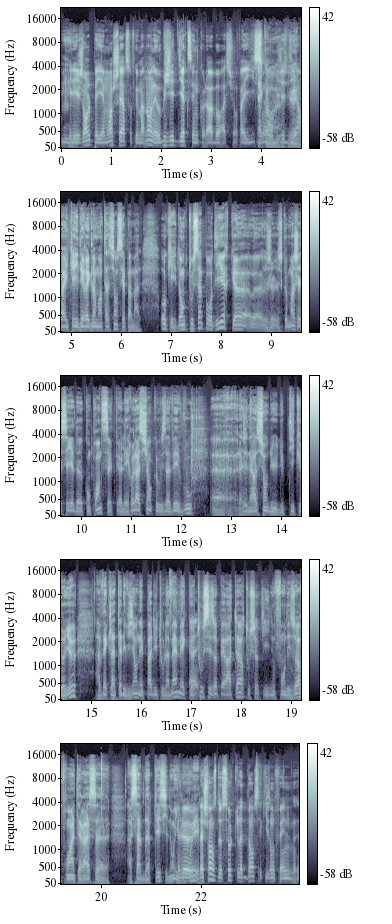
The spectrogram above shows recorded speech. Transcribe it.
Mmh. Et les gens le payaient moins cher, sauf que maintenant on est obligé de dire que c'est une collaboration. Enfin, ils sont obligés de dire. Bah, Qu'il y ait des réglementations, c'est pas mal. Ok, donc tout ça pour dire que euh, je, ce que moi j'essayais de comprendre, c'est que les relations que vous avez, vous, euh, la génération du, du, petit curieux, avec la télévision n'est pas du tout la même et que ouais. tous ces opérateurs, tous ceux qui nous font des offres ont intérêt à, s'adapter, sinon ils le, vont couler. La chance de Salt là-dedans, c'est qu'ils ont fait une,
